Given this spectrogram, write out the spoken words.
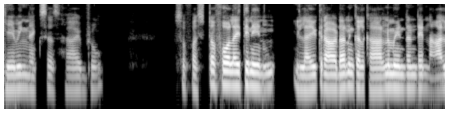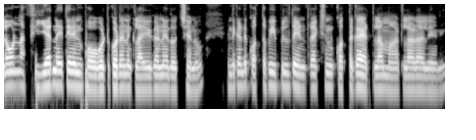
Gaming nexus hi bro. So, first of all అయితే నేను ఈ లైవ్‌కి రావడానికి గల కారణం ఏంటంటే, నాలో ఉన్న ఫియర్ని అయితే నేను పోగొట్టుకోవడానికి లైవ్‌కి అనేది వచ్చాను. ఎందుకంటే కొత్త పీపుల్‌తో ఇంటరాక్షన్ కొత్తగా ఎట్లా మాట్లాడాలి అని.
